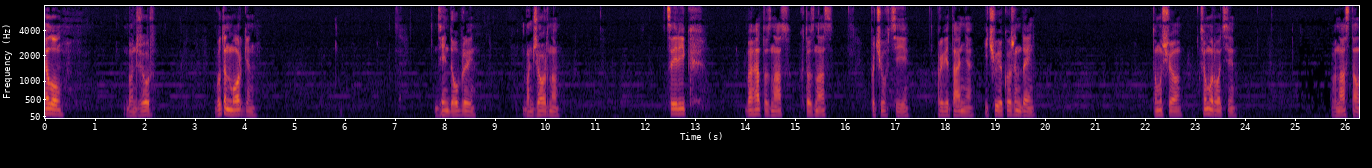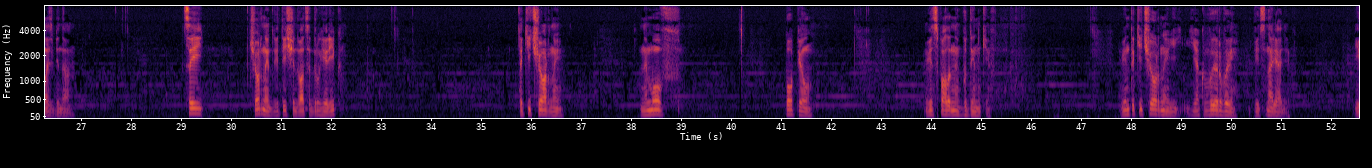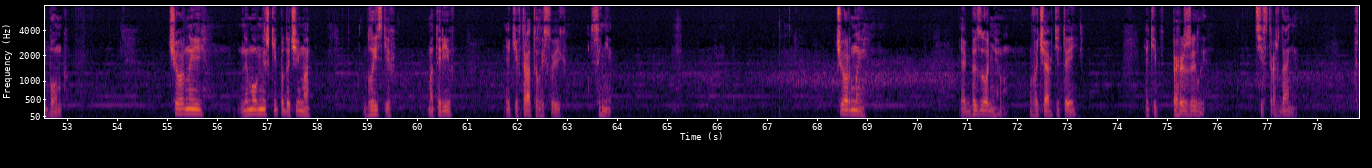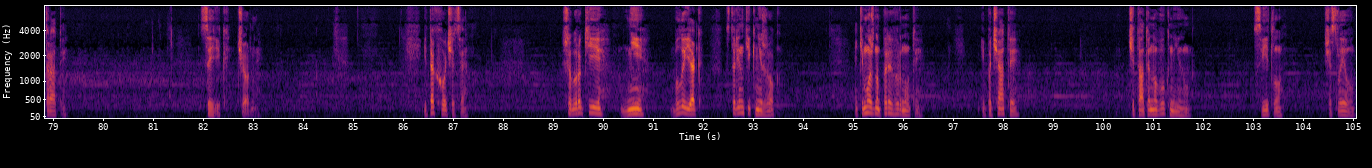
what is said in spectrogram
Hello. Bonjour. Guten Morgen. День добрий. Бонжорно. Цей рік багато з нас, хто з нас почув ці привітання і чує кожен день. Тому що в цьому році в нас сталася біда. Цей чорний 2022 рік такий чорний, немов попіл від спалених будинків. Він такий чорний, як вирви від снарядів і бомб. Чорний, немов мішки під очима близьких матерів, які втратили своїх синів. Чорний, як безодня в очах дітей, які пережили ці страждання, втрати. Цей рік чорний. І так хочеться, щоб роки, дні були як сторінки книжок, які можна перегорнути і почати читати нову книгу, світлу, щасливу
